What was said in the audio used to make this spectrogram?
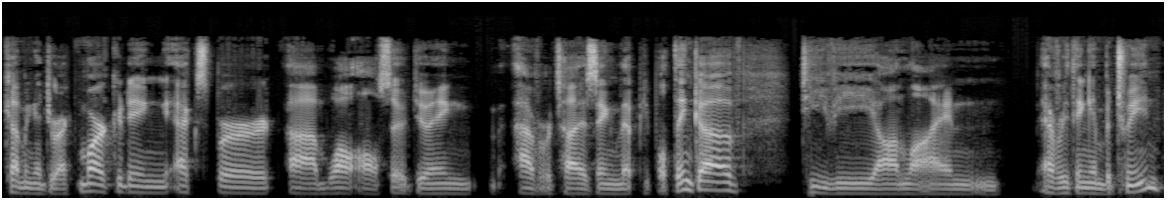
becoming a direct marketing expert um, while also doing advertising that people think of, TV, online, everything in between.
